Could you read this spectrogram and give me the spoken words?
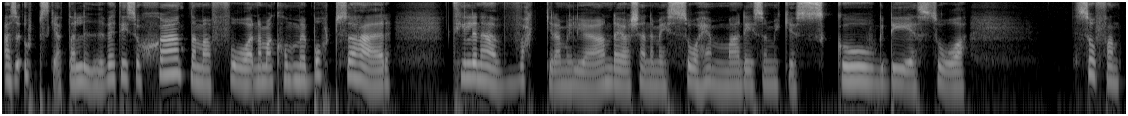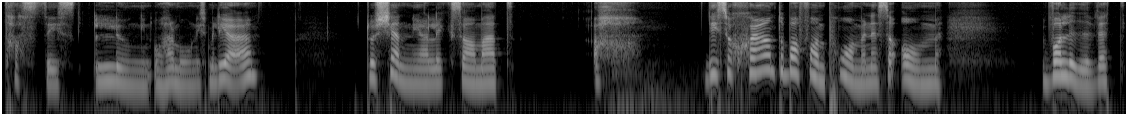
alltså uppskatta livet. Det är så skönt när man får, när man kommer bort så här till den här vackra miljön där jag känner mig så hemma. Det är så mycket skog, det är så, så fantastisk lugn och harmonisk miljö. Då känner jag liksom att oh, det är så skönt att bara få en påminnelse om vad livet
